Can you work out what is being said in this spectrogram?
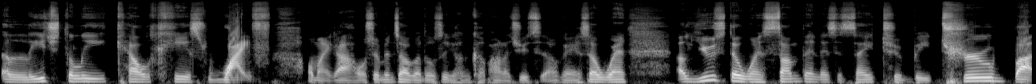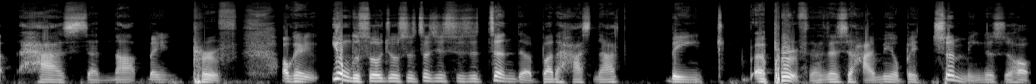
allegedly killed his wife. Oh my god！我随便造个都是一个很可怕的句子。OK，so when uh, used when something is said to be true but has not been proof. OK，用的时候就是这件事是真的，but has not been approved，但是还没有被证明的时候，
